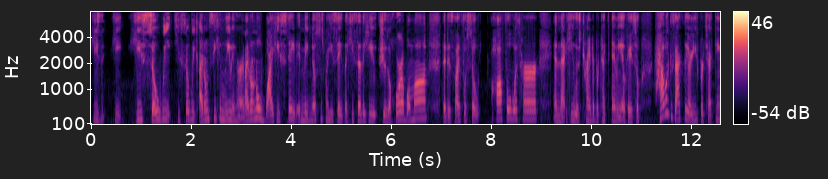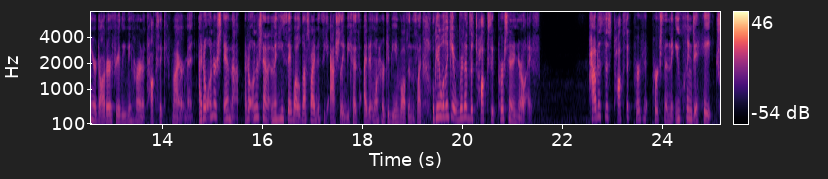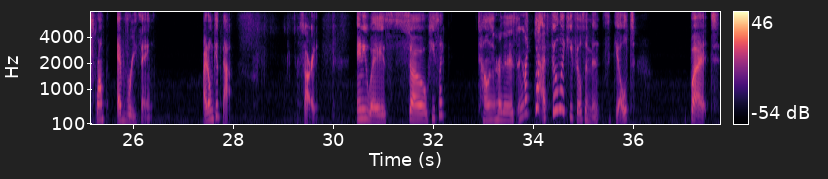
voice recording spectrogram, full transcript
he's he he's so weak. He's so weak. I don't see him leaving her, and I don't know why he stayed. It made no sense why he stayed. Like he said that he she was a horrible mom, that his life was so awful with her, and that he was trying to protect Emmy. Okay, so how exactly are you protecting your daughter if you're leaving her in a toxic environment? I don't understand that. I don't understand that. And then he say, well, that's why I didn't see Ashley because I didn't want her to be involved in this life. Okay, well then get rid of the toxic person in your life. How does this toxic per- person that you claim to hate trump everything? I don't get that. Sorry. Anyways, so he's like telling her this, and like, yeah, I feel like he feels immense guilt, but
